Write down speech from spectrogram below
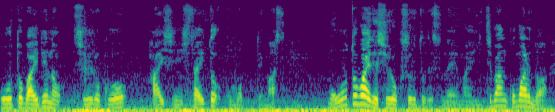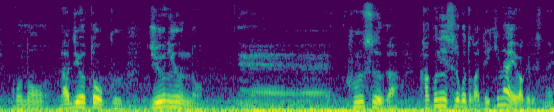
オートバイでの収録を配信したいと思ってます。もうオートバイで収録するとですね、まあ、一番困るのはこのラジオトーク12分の、えー、分数が確認することができないわけですね、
